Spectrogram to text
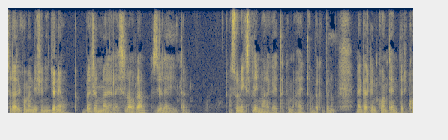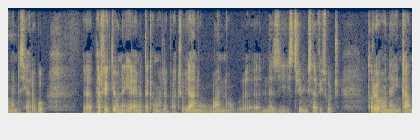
ስለ recommendation engine ያው በመጀመሪያ ላይ ስላወራን እዚህ ላይ እሱን explain ማድረግ አይጠበቅብንም። ነገር ግን content recommend ሲያደርጉ perfect የሆነ AI መጠቀም አለባቸው። ያ ነው ዋናው። እነዚህ streaming service ኦች ጥሩ የሆነ income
